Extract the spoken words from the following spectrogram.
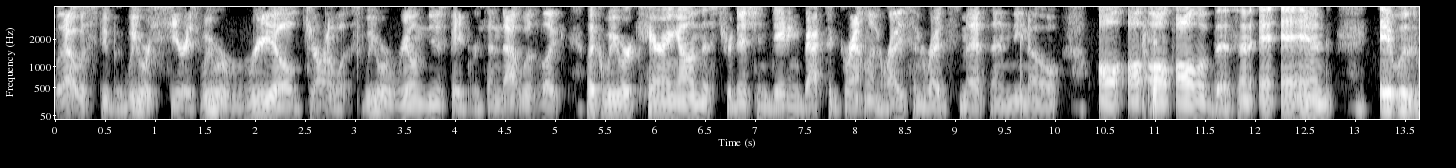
That was stupid. We were serious. We were real journalists. We were real newspapers, and that was like like we were carrying on this tradition dating back to Grantland Rice and Red Smith, and you know all all all, all of this, and, and and it was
